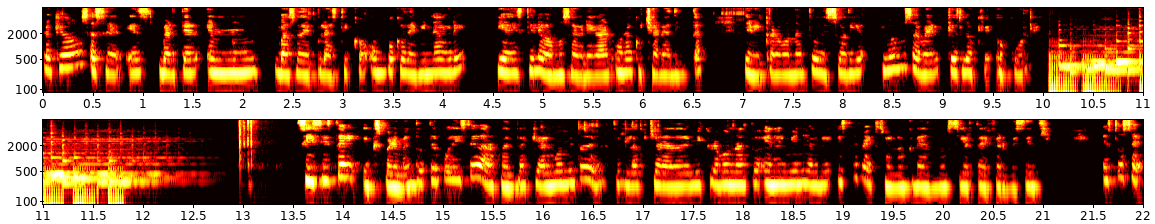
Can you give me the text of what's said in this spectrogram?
Lo que vamos a hacer es verter en un vaso de plástico un poco de vinagre y a este le vamos a agregar una cucharadita de bicarbonato de sodio y vamos a ver qué es lo que ocurre. Si hiciste el experimento, te pudiste dar cuenta que al momento de verter la cucharada de bicarbonato en el vinagre, esta reaccionó creando cierta efervescencia. Esto se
